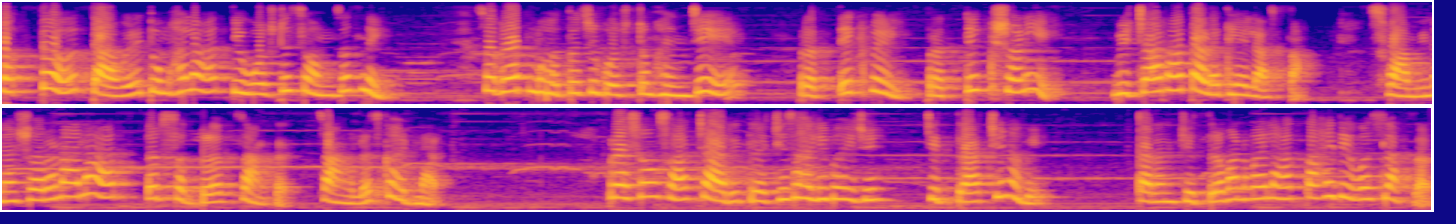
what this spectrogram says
फक्त त्यावेळी तुम्हाला ती गोष्ट समजत नाही. सगळ्यात महत्त्वाची गोष्ट म्हणजे प्रत्येक वेळी प्रत्येक क्षणी विचारात अडकलेला असता. स्वामींना शरण आलात तर सगळं चांगलं चांगलंच घडणार. प्रशंसा चारित्र्याची झाली पाहिजे चित्राची नव्हे. कारण चित्र बनवायला काही दिवस लागतात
